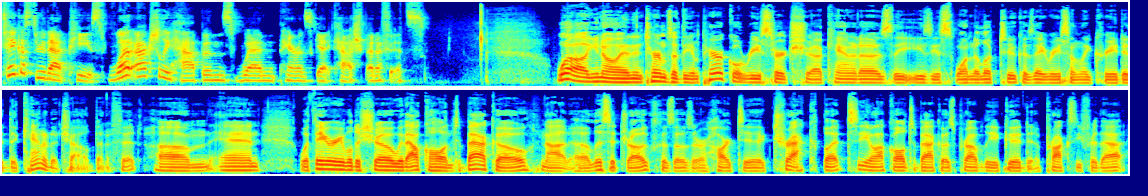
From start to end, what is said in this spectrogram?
take us through that piece. What actually happens when parents get cash benefits? Well, you know, and in terms of the empirical research, uh, Canada is the easiest one to look to because they recently created the Canada Child Benefit. Um, and what they were able to show with alcohol and tobacco, not uh, illicit drugs, because those are hard to track, but, you know, alcohol and tobacco is probably a good uh, proxy for that.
